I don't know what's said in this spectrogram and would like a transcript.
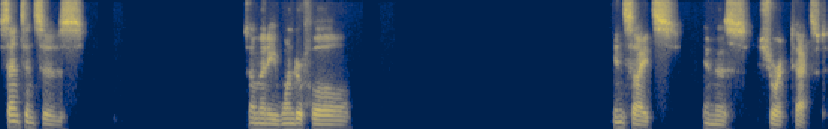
sentences, so many wonderful insights in this short text.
